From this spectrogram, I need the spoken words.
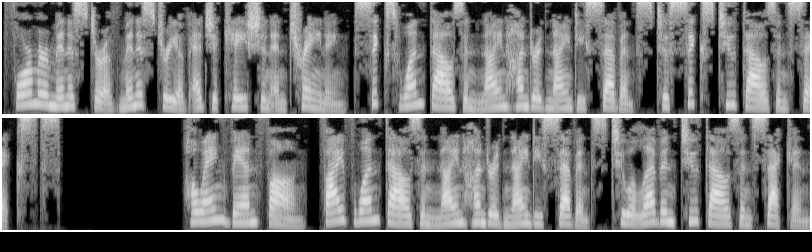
former Minister of Ministry of Education and Training 6 1997 to 6 2006. Hoang Van Phong, 5 1997 to 11 2002,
